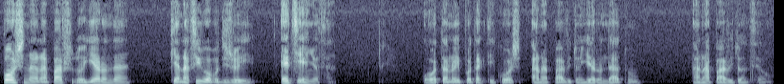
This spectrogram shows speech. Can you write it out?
πώς να αναπαύσω το γέροντα και να φύγω από τη ζωή. Έτσι ένιωθα. Όταν ο υποτακτικός αναπαύει τον γέροντά του, αναπαύει τον Θεό.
